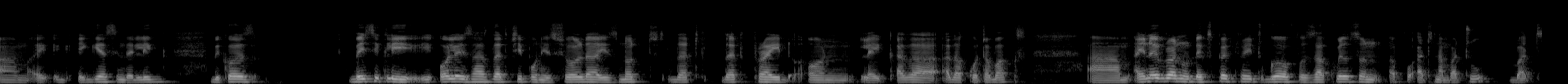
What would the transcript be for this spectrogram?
um, I, I guess in the league because basically he always has that chip on his shoulder. He's not that that pride on like other other quarterbacks. Um, I know everyone would expect me to go for Zach Wilson for, at number two, but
